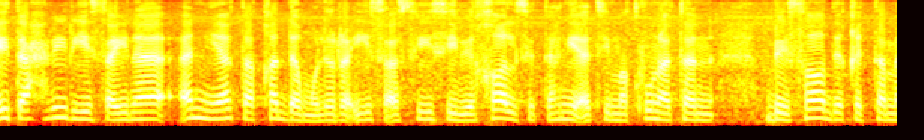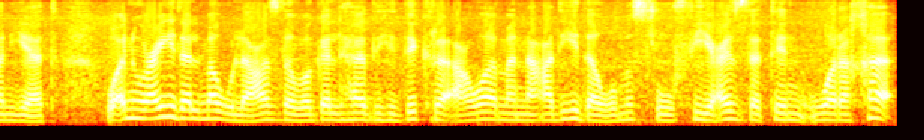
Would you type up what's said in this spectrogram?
لتحرير سيناء أن يتقدموا للرئيس السيسي بخالص التهنئة مقرونة بصادق التمنيات. وأن يعيد المولى عز وجل هذه الذكرى أعواما عديدة ومصر في عزة ورخاء.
